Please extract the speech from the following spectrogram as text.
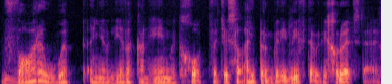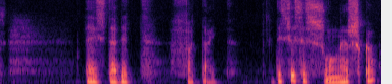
ware hoop in jou lewe kan hê met God wat jou sal uitbring by die liefde wat die grootste is is dat dit vat tyd. Dit is soos 'n swangerskap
